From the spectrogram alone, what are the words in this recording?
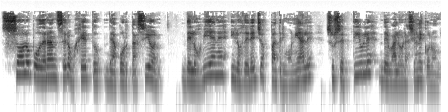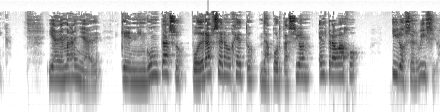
solo podrán ser objeto de aportación de los bienes y los derechos patrimoniales susceptibles de valoración económica. Y además añade que en ningún caso podrá ser objeto de aportación el trabajo y los servicios.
